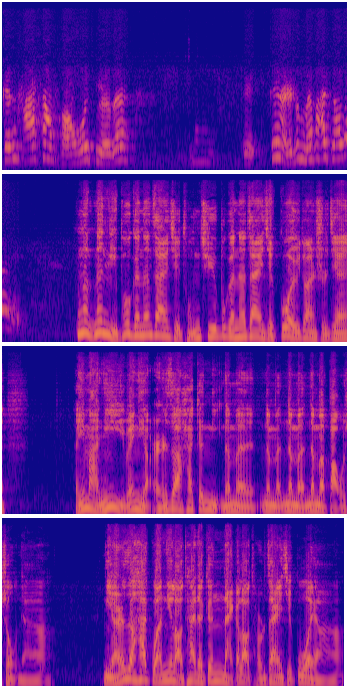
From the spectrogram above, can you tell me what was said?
跟他上床，我觉得，嗯，对，跟儿子没法交代。那那你不跟他在一起同居，不跟他在一起过一段时间，哎呀妈，你以为你儿子还跟你那么那么那么那么保守呢？你儿子还管你老太太跟哪个老头在一起过呀？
